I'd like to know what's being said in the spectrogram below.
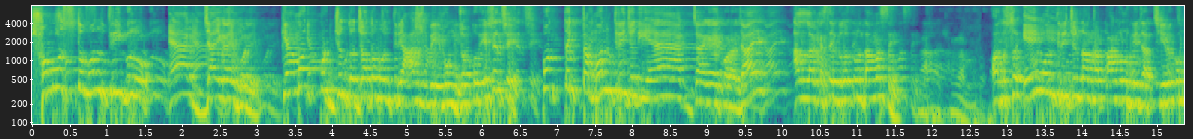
সমস্ত মন্ত্রীগুলো এক জায়গায় বলে কেমন পর্যন্ত যত মন্ত্রী আসবে এবং যত এসেছে, প্রত্যেকটা মন্ত্রী যদি এক জায়গায় করা যায় আল্লাহর কাছে এগুলো কোনো দাম আছে? অথচ এই মন্ত্রীর জন্য আমরা পাগল হয়ে যাচ্ছি, এরকম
